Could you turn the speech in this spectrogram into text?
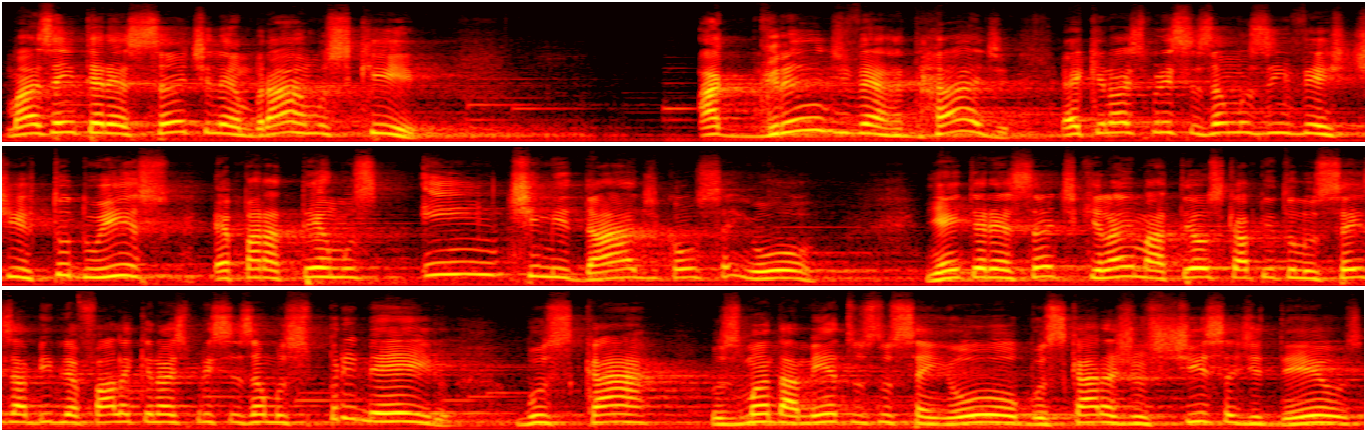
Mas é interessante lembrarmos que a grande verdade é que nós precisamos investir tudo isso é para termos intimidade com o Senhor. E é interessante que lá em Mateus capítulo 6 a Bíblia fala que nós precisamos primeiro buscar os mandamentos do Senhor, buscar a justiça de Deus,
